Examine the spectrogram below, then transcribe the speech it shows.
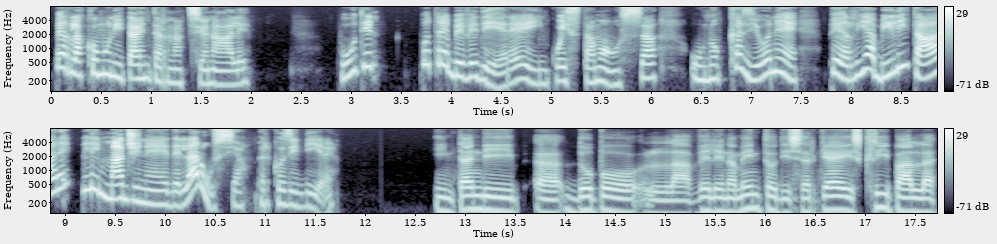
per la comunità internazionale. Putin potrebbe vedere in questa mossa un'occasione per riabilitare l'immagine della Russia, per così dire. Intendi uh, dopo l'avvelenamento di Sergei Skripal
